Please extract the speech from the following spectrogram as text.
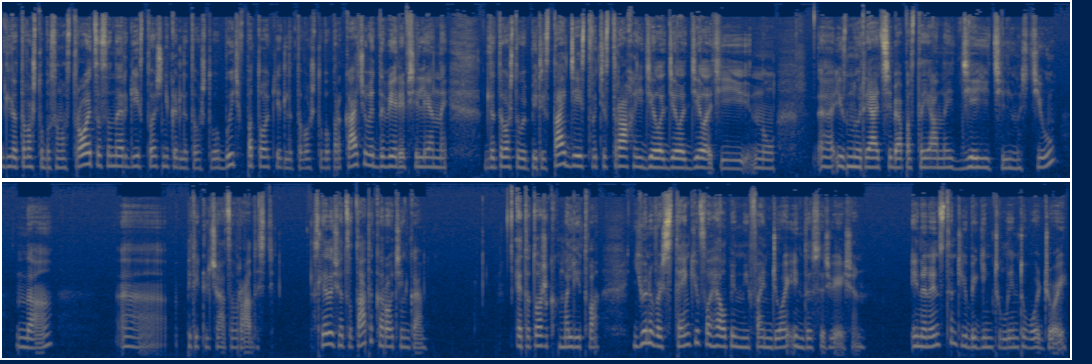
Для того, чтобы сонастроиться с энергией источника, для того, чтобы быть в потоке, для того, чтобы прокачивать доверие Вселенной, для того, чтобы перестать действовать из страха и делать, делать, делать, и, ну, э, изнурять себя постоянной деятельностью, да, э, переключаться в радость. Следующая цитата коротенькая. Это тоже как молитва. Universe, thank you for helping me find joy in this situation. In an instant you begin to lean toward joy.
